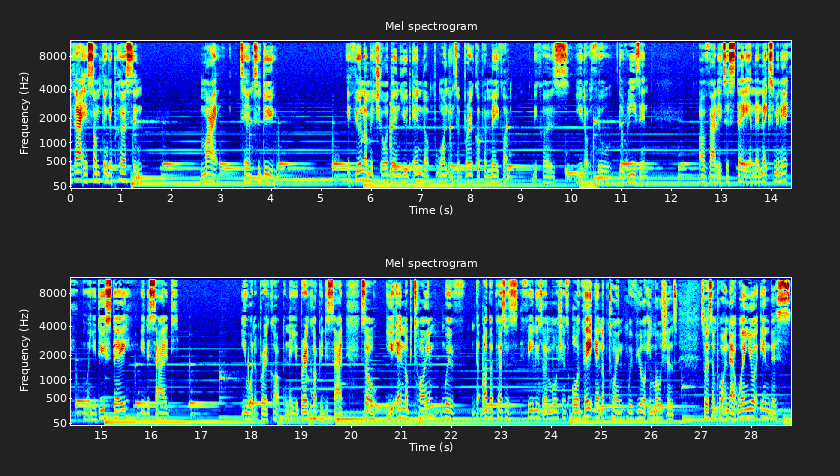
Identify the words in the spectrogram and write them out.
that is something a person might tend to do. If you're not mature, then you'd end up wanting to break up and make up because you don't feel the reason are valid to stay. And the next minute, when you do stay, you decide you want to break up, and then you break up, you decide. So you end up toying with the other person's feelings or emotions, or they end up toying with your emotions. So it's important that when you're in this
